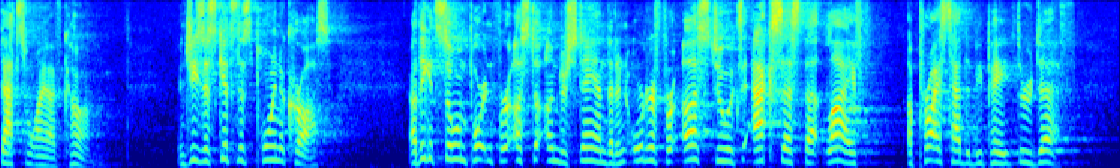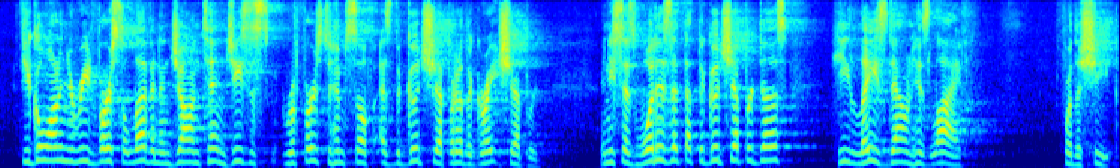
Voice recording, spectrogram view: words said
That's why I've come. And Jesus gets this point across. I think it's so important for us to understand that in order for us to access that life, a price had to be paid through death. If you go on and you read verse 11 in John 10, Jesus refers to himself as the good shepherd or the great shepherd. And he says, What is it that the good shepherd does? He lays down his life for the sheep.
